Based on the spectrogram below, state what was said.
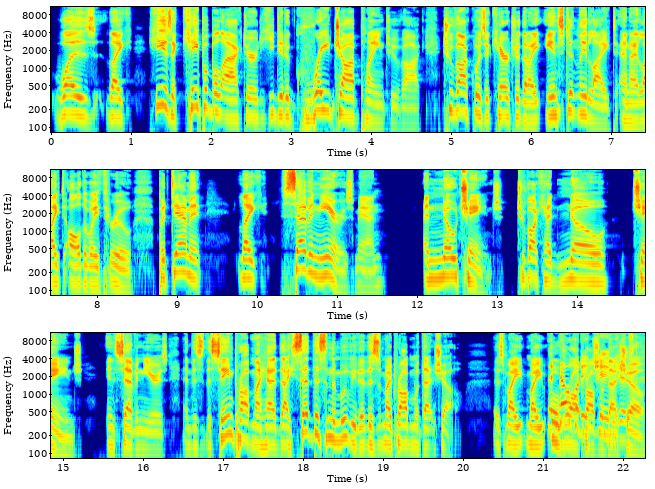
was like he is a capable actor. He did a great job playing Tuvok. Tuvok was a character that I instantly liked and I liked all the way through. But damn it, like 7 years, man, and no change. Tuvok had no change in 7 years, and this is the same problem I had. I said this in the movie that this is my problem with that show. It's my my That overall problem with that show.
